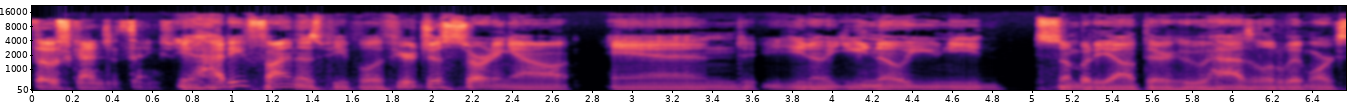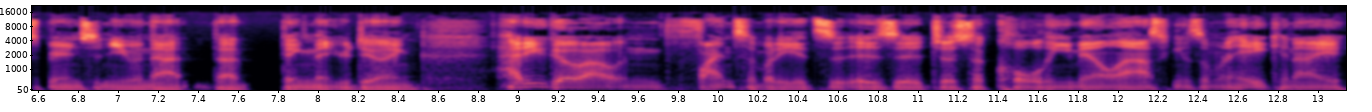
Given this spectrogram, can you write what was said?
those kinds of things. Yeah, how do you find those people? If you're just starting out and you know you know you need somebody out there who has a little bit more experience than you in that that thing that you're doing? How do you go out and find somebody? It's is it just a cold email asking someone, "Hey, can I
